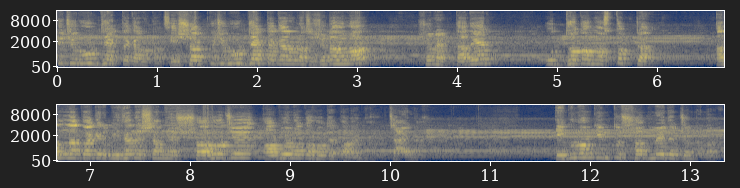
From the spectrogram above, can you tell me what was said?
কিছুর ঊর্ধ্বে একটা কারণ আছে। এই সব কিছুর ঊর্ধ্বে একটা কারণ আছে, সেটা হলো, শোনেন, তাদের উদ্ধত মস্তকটা আল্লাহ পাকের বিধানের সামনে সহজে অবনত হতে পারে না, চায় না। এগুলো কিন্তু সব মেয়েদের জন্য নয়।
